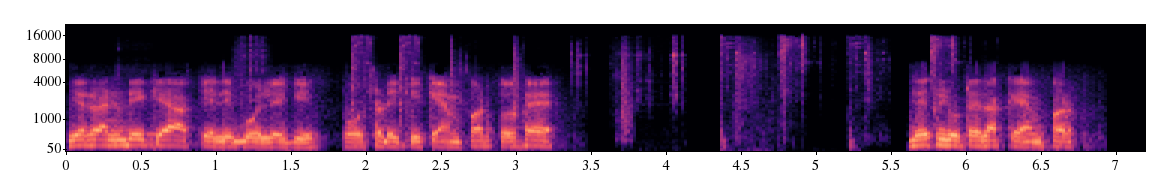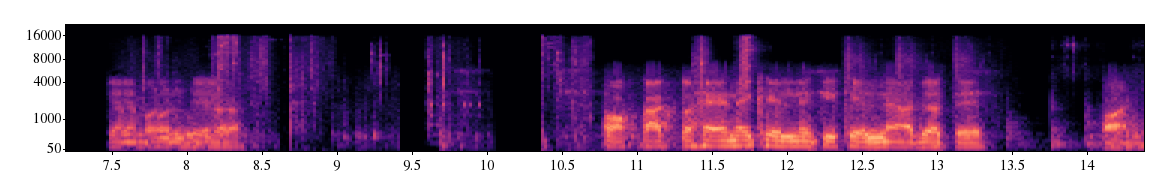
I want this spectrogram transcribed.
ये रंडी क्या अकेली बोलेगी? पोछड़ी की कैंपर तो है। देख लुटेरा कैंपर कैंपर औकात तो है नहीं खेलने की खेलने आ जाते। पाँच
